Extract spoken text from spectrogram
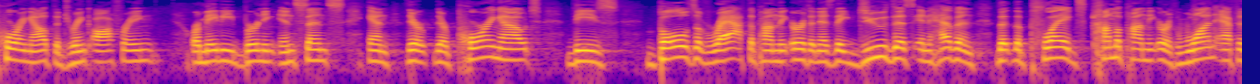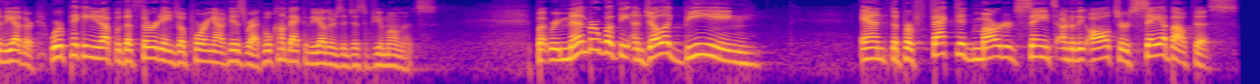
pouring out the drink offering or maybe burning incense, and they're, they're pouring out these bowls of wrath upon the earth. And as they do this in heaven, the, the plagues come upon the earth, one after the other. We're picking it up with the third angel pouring out his wrath. We'll come back to the others in just a few moments. But remember what the angelic being and the perfected martyred saints under the altar say about this.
